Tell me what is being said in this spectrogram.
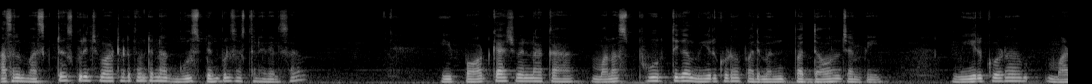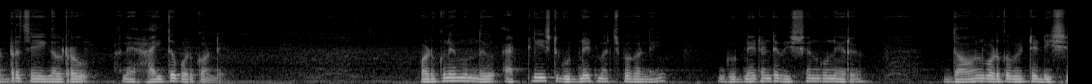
అసలు మస్కిటోస్ గురించి మాట్లాడుతుంటే నాకు గూస్ పెంపుల్స్ వస్తున్నాయి తెలుసా? ఈ పాడ్కాస్ట్ విన్నాక మనస్ఫూర్తిగా మీరు కూడా పది మంది పది దోమలు చంపి మీరు కూడా మర్డర్ చేయగలరు అనే హైతో పడుకోండి. పడుకునే ముందు అట్లీస్ట్ గుడ్ నైట్ మర్చిపోకండి. గుడ్ నైట్ అంటే విష్ అనుకున్నారు. దోమలు పడుకోబెట్టే డిష్.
